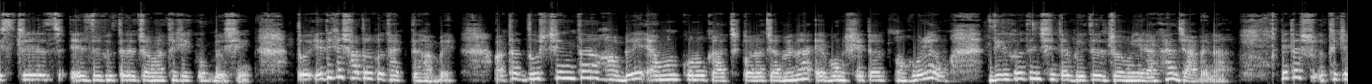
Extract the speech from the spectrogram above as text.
স্ট্রেস এদের ভিতরে জমা থাকে খুব বেশি। তো এদিকে সতর্ক থাকতে হবে। অর্থাৎ দুশ্চিন্তা হবে এমন কোনো কাজ করা যাবে না এবং সেটা হলেও দীর্ঘদিন সেটা ভিতরে জমিয়ে রাখা যাবে না। এটা থেকে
